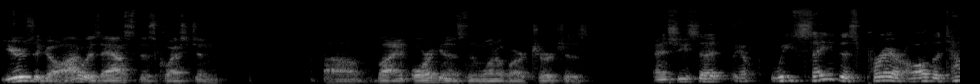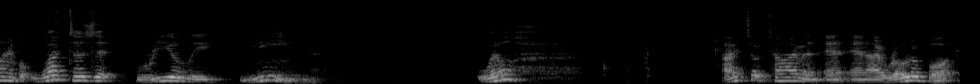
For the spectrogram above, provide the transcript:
Years ago, I was asked this question uh, by an organist in one of our churches. And she said, We say this prayer all the time, but what does it really mean? Well, I took time and, and, and I wrote a book.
